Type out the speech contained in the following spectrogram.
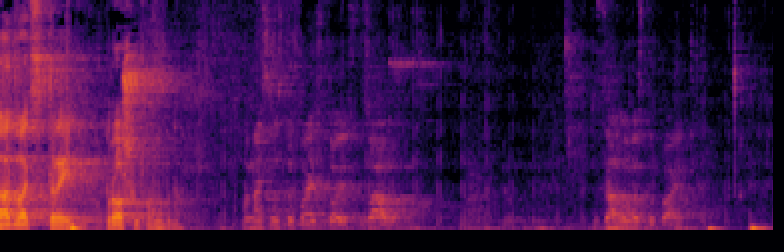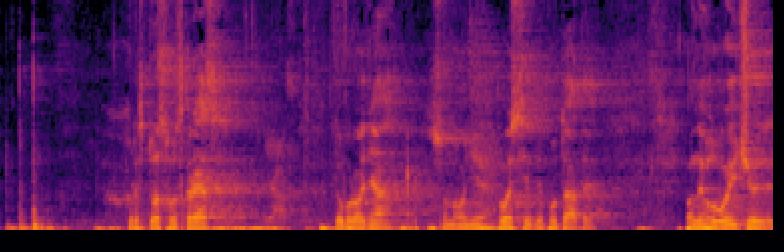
За 23. Прошу, пане Богдан. У нас виступає хто? З залу. З залу виступає. Христос Воскрес! Ясно. Доброго дня, шановні гості, депутати. Пане головуючий,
